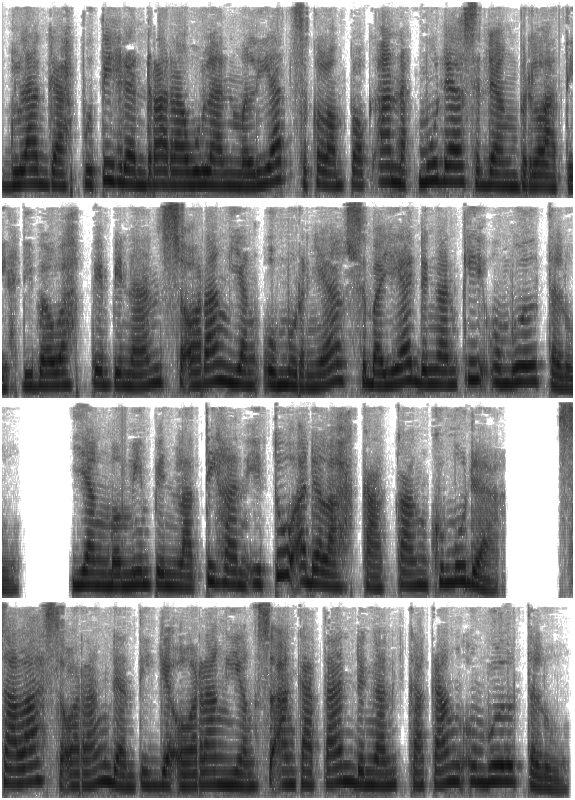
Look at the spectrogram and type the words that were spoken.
Gelagah Putih dan Rara Wulan melihat sekelompok anak muda sedang berlatih di bawah pimpinan seorang yang umurnya sebaya dengan Ki Umbul Telu. Yang memimpin latihan itu adalah Kakang Kumuda. Salah seorang dan tiga orang yang seangkatan dengan Kakang Umbul Telu.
